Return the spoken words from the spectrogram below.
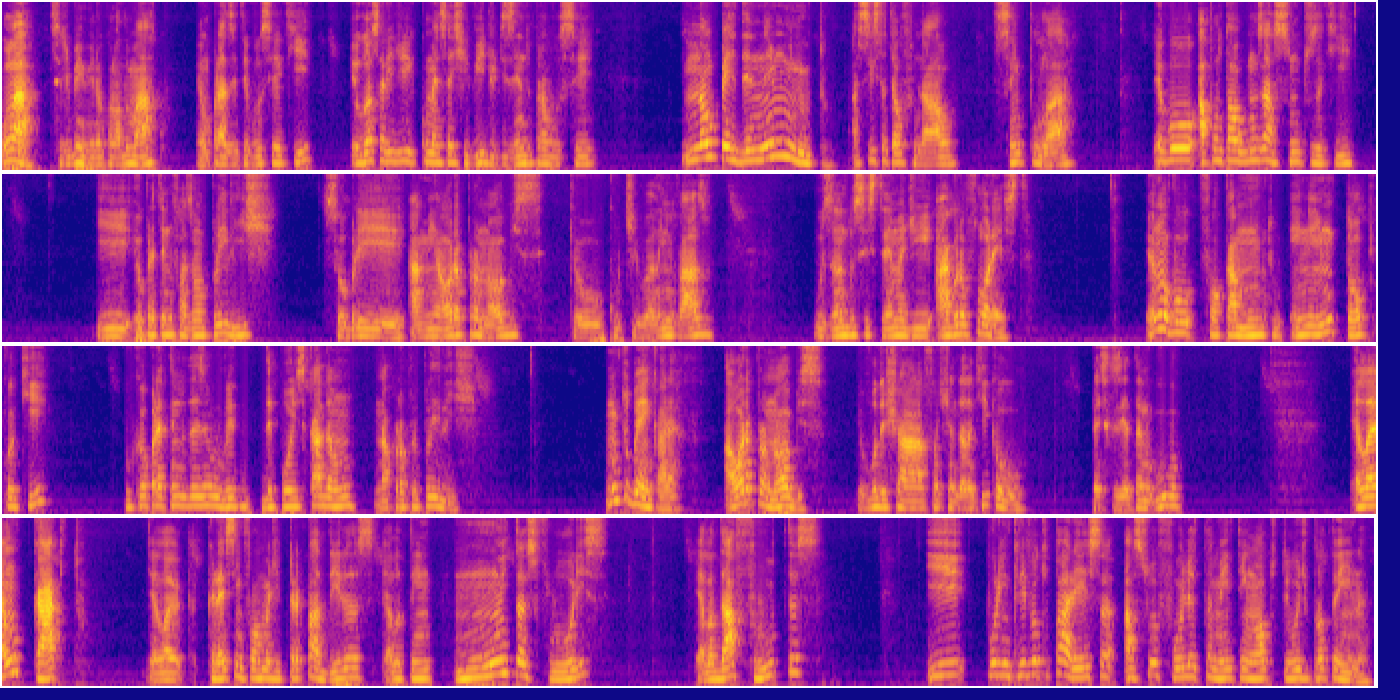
Olá, seja bem-vindo ao canal do Marco. É um prazer ter você aqui. Eu gostaria de começar este vídeo dizendo para você não perder nenhum minuto. Assista até o final, sem pular. Eu vou apontar alguns assuntos aqui e eu pretendo fazer uma playlist sobre a minha hora Pronobis, que eu cultivo ela em vaso, usando o sistema de agrofloresta. Eu não vou focar muito em nenhum tópico aqui, porque eu pretendo desenvolver depois cada um na própria playlist. Muito bem, cara. A Hora Pronobis, eu vou deixar a fotinha dela aqui, que eu pesquisei até no Google. Ela é um cacto, ela cresce em forma de trepadeiras, ela tem muitas flores, ela dá frutas e, por incrível que pareça, a sua folha também tem um alto teor de proteína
